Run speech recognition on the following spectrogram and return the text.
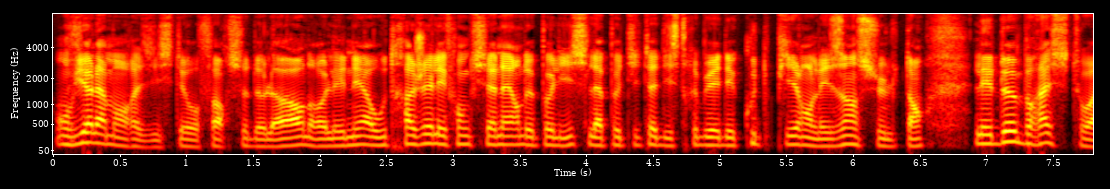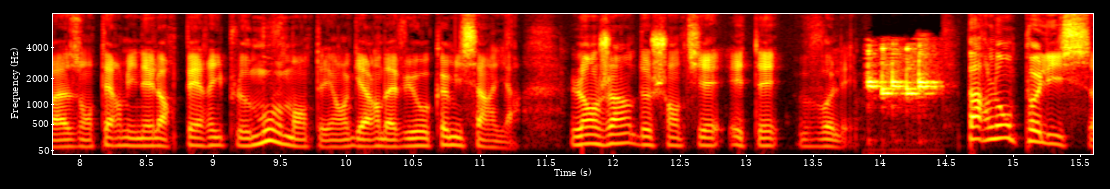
ont violemment résisté aux forces de l'ordre. L'aîné a outragé les fonctionnaires de police, la petite a distribué des coups de pied en les insultant. Les deux brestoises ont terminé leur périple mouvementé en garde à vue au commissariat. L'engin de chantier était volé. Parlons police.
